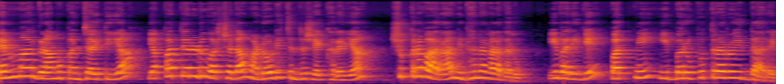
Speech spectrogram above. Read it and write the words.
ನೆಮ್ಮಾರ್ ಗ್ರಾಮ ಪಂಚಾಯಿತಿಯ ಎಪ್ಪತ್ತೆರಡು ವರ್ಷದ ಮಡೋಡಿ ಚಂದ್ರಶೇಖರಯ್ಯ ಶುಕ್ರವಾರ ನಿಧನರಾದರು. ಇವರಿಗೆ ಪತ್ನಿ, ಇಬ್ಬರು ಪುತ್ರರು ಇದ್ದಾರೆ.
